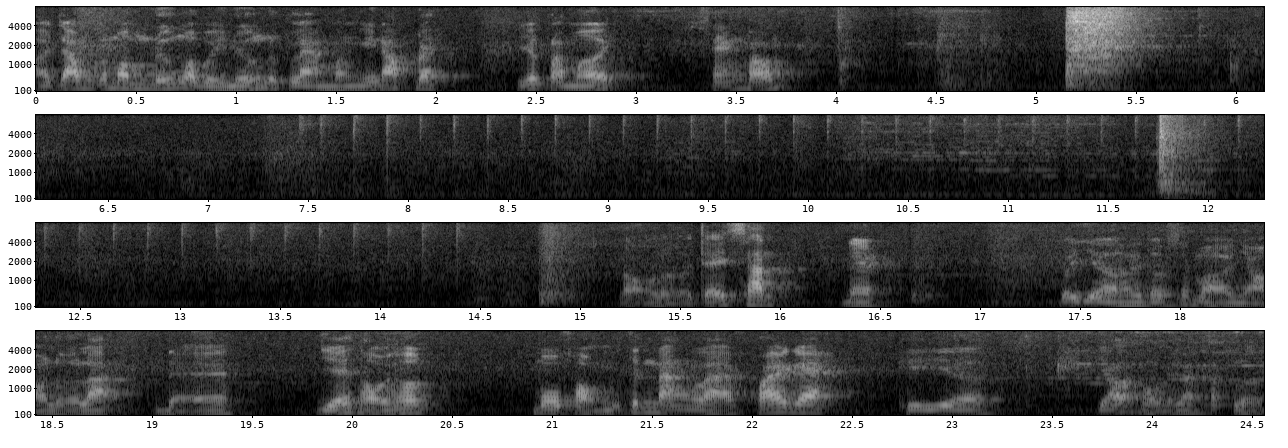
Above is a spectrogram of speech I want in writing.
Ở trong cái mâm nướng mà bị nướng được làm bằng inox đây, rất là mới, sáng bóng. Ngọn lửa cháy xanh, đẹp. Bây giờ thì tôi sẽ mở nhỏ lửa lại để dễ thổi hơn. Mô phỏng cái tính năng là khóa ga khi ờ, gió thổi làm tắt lửa.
